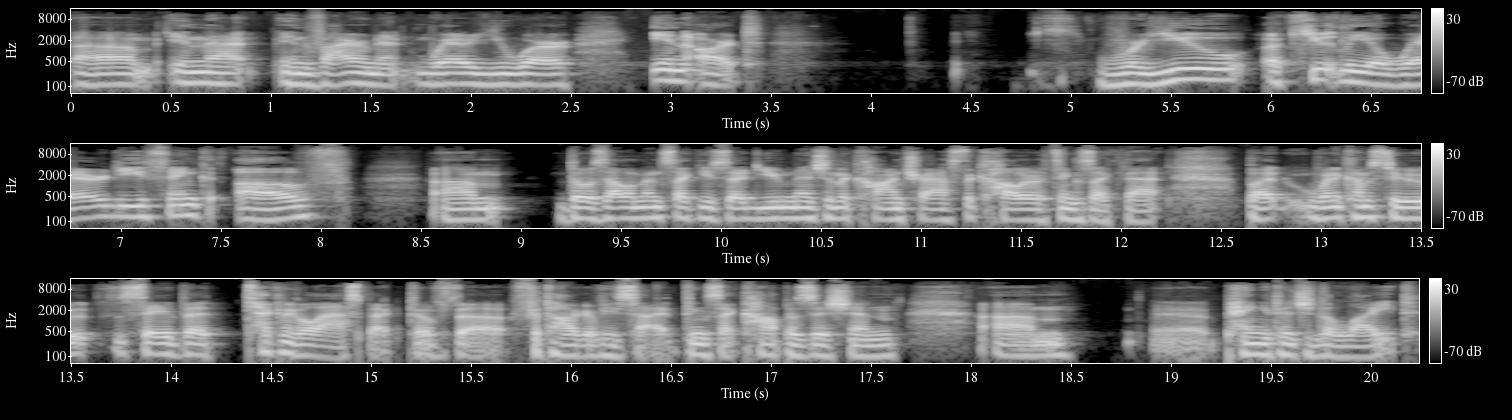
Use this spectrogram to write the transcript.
um, in that environment where you were in art were you acutely aware, do you think, of um, those elements? Like you said, you mentioned the contrast, the color, things like that. But when it comes to, say, the technical aspect of the photography side, things like composition, um, uh, paying attention to light,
